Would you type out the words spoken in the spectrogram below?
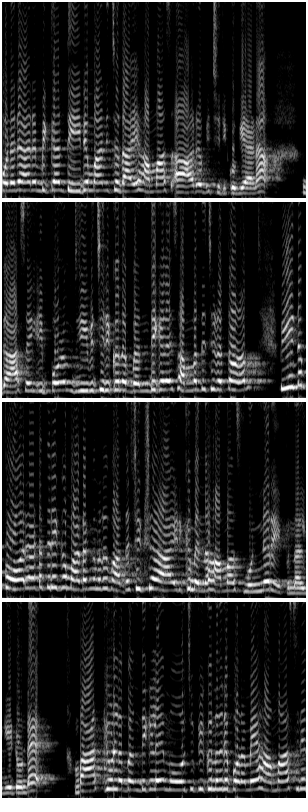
പുനരാരംഭിക്കാൻ തീരുമാനിച്ചതായി ഹമാസ് ആരോപിച്ചിരിക്കുകയാണ്. ഗാസയിൽ ഇപ്പോഴും ജീവിച്ചിരിക്കുന്ന ബന്ദികളെ സംബന്ധിച്ചിടത്തോളം വീണ്ടും പോരാട്ടത്തിലേക്ക് മടങ്ങുന്നത് വധശിക്ഷ ആയിരിക്കുമെന്ന് ഹമാസ് മുന്നറിയിപ്പ് നൽകിയിട്ടുണ്ട്. ബാക്കിയുള്ള ബന്ദികളെ മോചിപ്പിക്കുന്നതിന് പുറമെ ഹമാസിനെ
